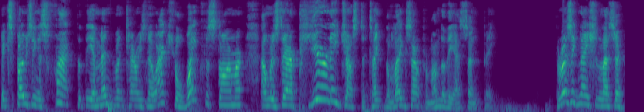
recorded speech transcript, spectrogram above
exposing as fact that the amendment carries no actual weight for Starmer and was there purely just to take the legs out from under the SNP. The resignation letter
